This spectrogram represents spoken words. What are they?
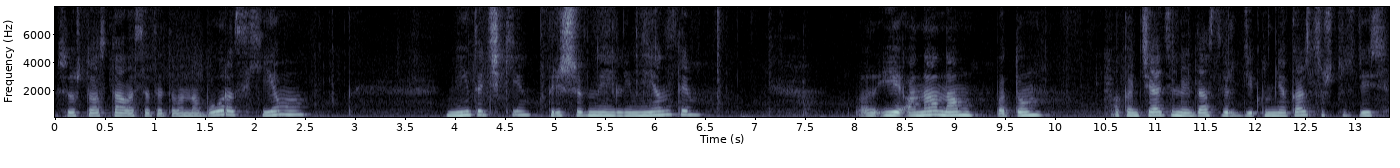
все, что осталось от этого набора, схему, ниточки, пришивные элементы. И она нам потом окончательно даст вердикт. Мне кажется, что здесь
